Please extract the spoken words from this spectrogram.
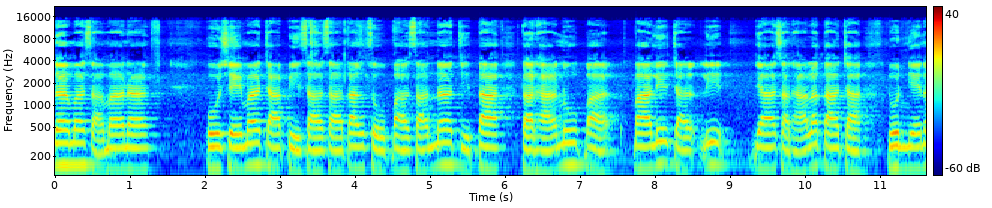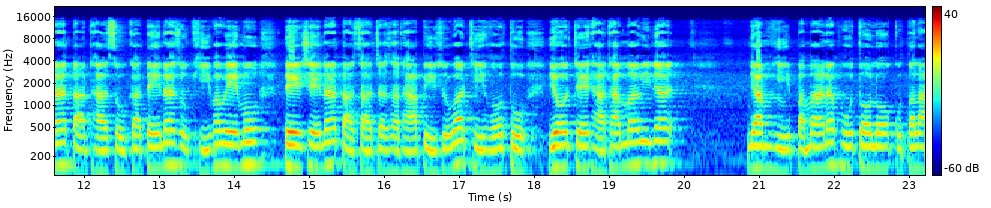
นามาสามานาปูเชมาจาปิสาสาตังสุปาสานาจิตตาตถานุปาปาลิจาริยาสถารตาจา ยุนเยนะตถาสุกเตนะสุขีพระเวมุ เตเชนะตัสสะจสถาปิสุวัตถีโหตุโยเจถาธรรมวิญญยัมหีปมาณภูโตโลกุตลา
